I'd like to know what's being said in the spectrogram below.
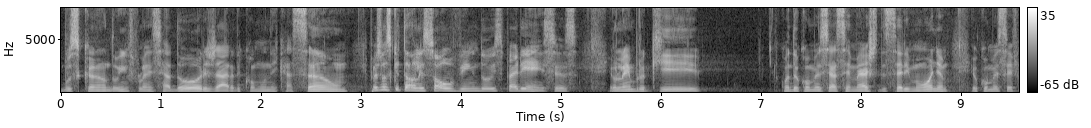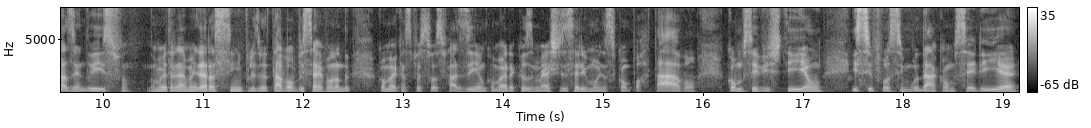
buscando influenciadores da área de comunicação, pessoas que estão ali só ouvindo experiências. Eu lembro que quando eu comecei a ser mestre de cerimônia, eu comecei fazendo isso. No meu treinamento era simples, eu estava observando como é que as pessoas faziam, como era que os mestres de cerimônia se comportavam, como se vestiam, e se fosse mudar, como seria,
